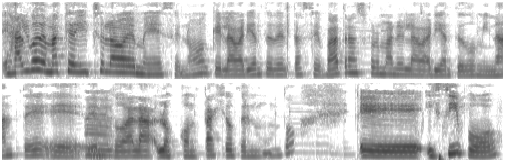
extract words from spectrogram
Es algo además que ha dicho la OMS, ¿no? Que la variante Delta se va a transformar en la variante dominante eh, en mm. todos los contagios del mundo. Eh, y sí, po,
